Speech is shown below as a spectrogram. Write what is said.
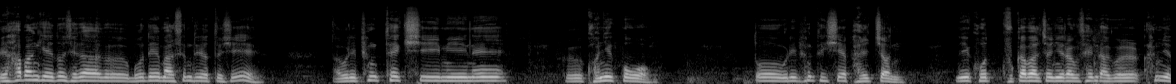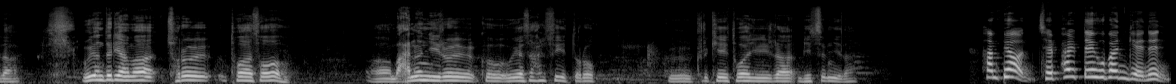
이 하반기에도 제가 그 모두에 말씀드렸듯이 우리 평택 시민의 그 권익 보호 또 우리 평택시의 발전이 곧 국가 발전이라고 생각을 합니다. 의원들이 아마 저를 도와서 어, 많은 일을 그 의회에서 할 수 있도록 그 그렇게 도와주리라 믿습니다. 한편 제8대 후반기에는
